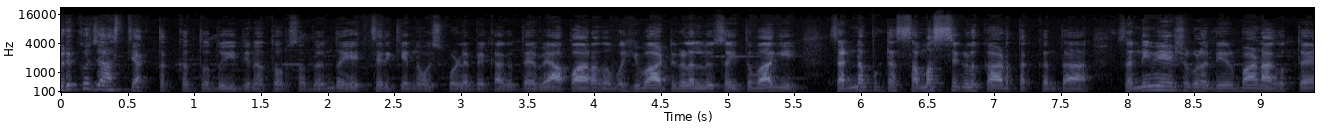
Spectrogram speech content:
ಬಿರುಕು ಜಾಸ್ತಿ ಆಗ್ತಕ್ಕಂಥದ್ದು ಈ ದಿನ ತೋರಿಸೋದ್ರಿಂದ ಎಚ್ಚರಿಕೆಯನ್ನು ವಹಿಸ್ಕೊಳ್ಳಬೇಕಾಗುತ್ತೆ. ವ್ಯಾಪಾರದ ವಹಿವಾಟುಗಳಲ್ಲೂ ಸಹಿತವಾಗಿ ಸಣ್ಣ ಪುಟ್ಟ ಸಮಸ್ಯೆಗಳು ಕಾಡ್ತಕ್ಕಂಥ ಸನ್ನಿವೇಶಗಳು ನಿರ್ಮಾಣ ಆಗುತ್ತೆ.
